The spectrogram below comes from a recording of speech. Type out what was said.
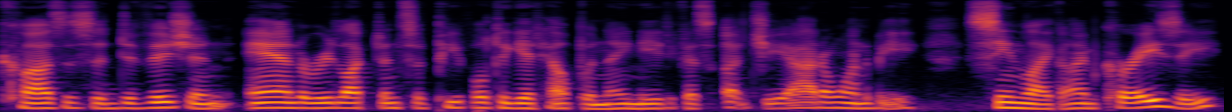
causes a division and a reluctance of people to get help when they need it because, oh, gee, I don't want to be seen like I'm crazy.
